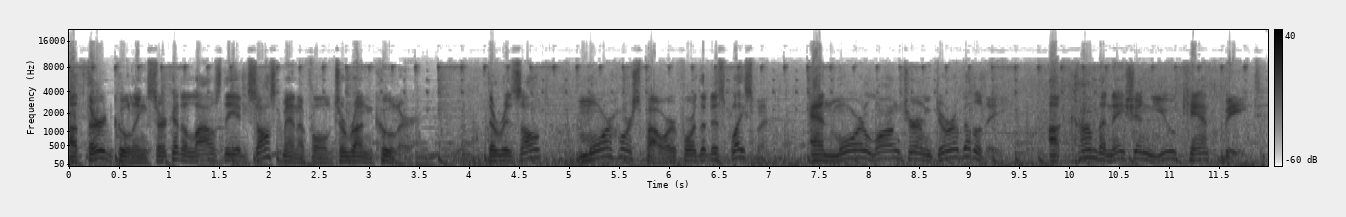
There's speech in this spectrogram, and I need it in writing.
A third cooling circuit allows the exhaust manifold to run cooler. The result? More horsepower for the displacement and more long-term durability. A combination you can't beat.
